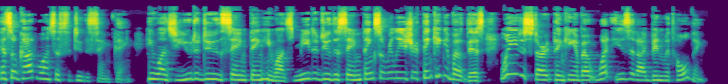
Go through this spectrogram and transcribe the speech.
And so God wants us to do the same thing. He wants you to do the same thing. He wants me to do the same thing. So really, as you're thinking about this, I want you to start thinking about what is it I've been withholding?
